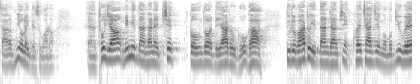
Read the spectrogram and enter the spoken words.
စာတော့မြုပ်လိုက်တယ်ဆိုတော့အဲ ထို့ကြောင့်မိမိတန်တန်၌ဖြစ်ကုန်သောတရားတို့ကိုကသူတစ်ပါးတို့၏တန်တန်ဖြင့်ခွဲခြားခြင်းကိုမပြုဘဲ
